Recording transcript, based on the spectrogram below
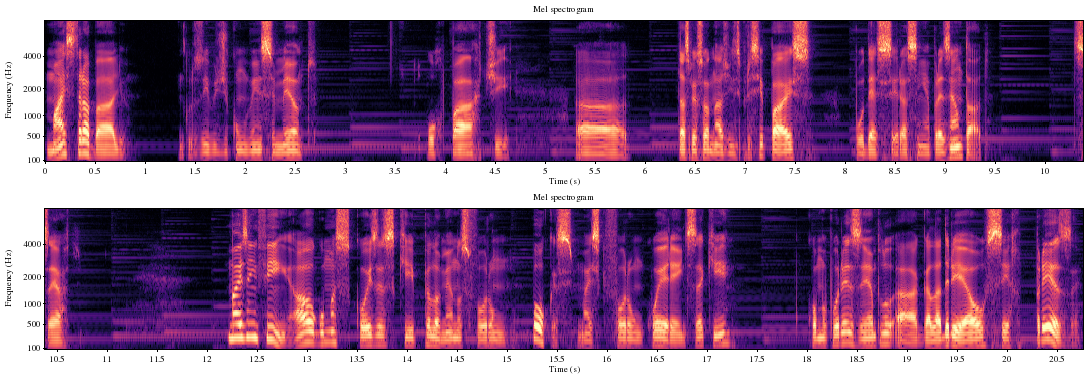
mais trabalho, inclusive de convencimento, por parte uh, das personagens principais, pudesse ser assim apresentado, certo? Mas enfim, há algumas coisas que pelo menos foram poucas, mas que foram coerentes aqui, como por exemplo a Galadriel ser presa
